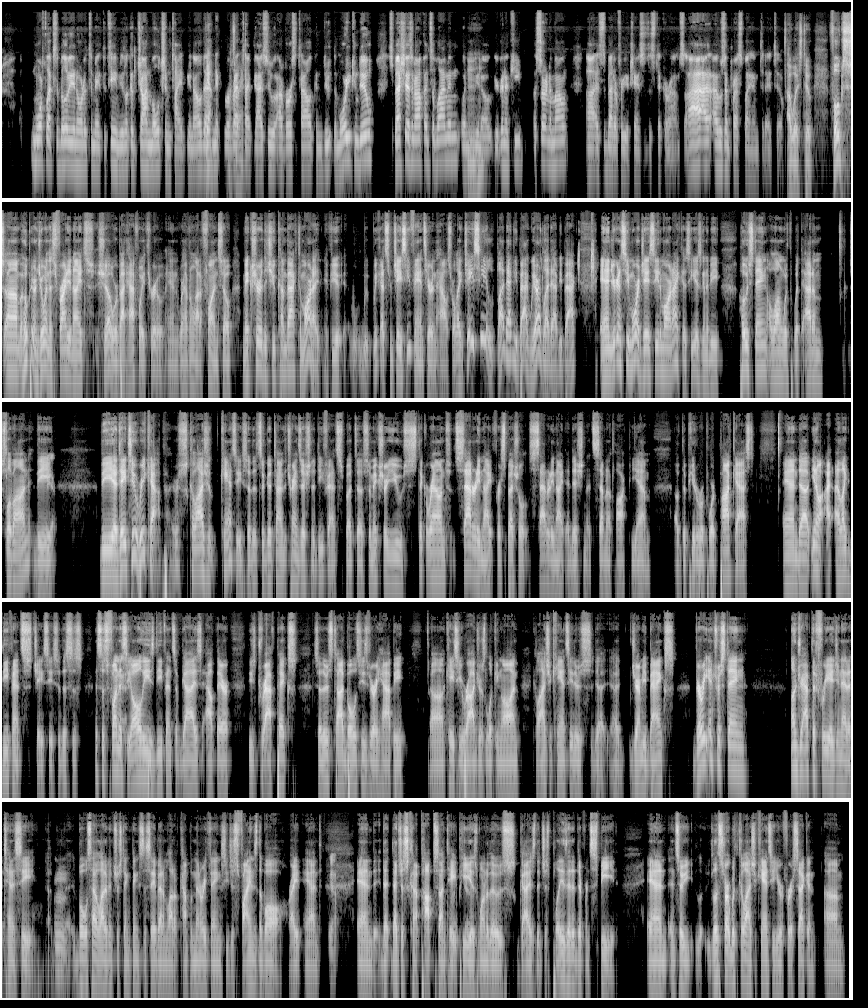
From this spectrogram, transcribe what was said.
more flexibility in order to make the team. You look at John Molchon type, you know, that yeah, Nick Leverett right. type guys who are versatile, can do the more you can do, especially as an offensive lineman, when mm-hmm. you know you're going to keep a certain amount, uh, it's the better for your chances to stick around. So I, I was impressed by him today too. I was too, folks. Um, I hope you're enjoying this Friday night's show. We're about halfway through, and we're having a lot of fun. So make sure that you come back tomorrow night. If you, we, we got some JC fans here in the house. We're like JC, glad to have you back. We are glad to have you back, and you're going to see more JC tomorrow night because he is going to be hosting along with with Adam Slovan the. Yeah the uh, day two recap. There's Calijah Kancey, so that's a good time to transition to defense. But uh, so make sure you stick around Saturday night for a special Saturday night edition at seven o'clock p.m. of the Pewter Report podcast. And uh, you know, I, I, like defense, JC. So this is this is fun to see all these defensive guys out there, these draft picks. So there's Todd Bowles. He's very happy. Uh, Kacy Rodgers looking on. Calijah Kancey. There's uh, uh, Jeremy Banks very interesting undrafted free agent out of Tennessee. Mm. Bowles had a lot of interesting things to say about him, a lot of complimentary things. He just finds the ball, right? And yeah. and that that just kind of pops on tape. He is one of those guys that just plays at a different speed. And and so let's start with Calijah Kancey here for a second. Um,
